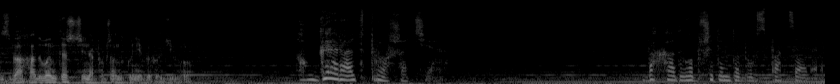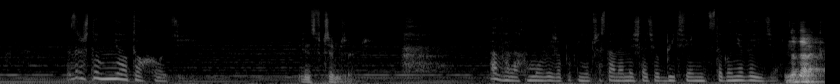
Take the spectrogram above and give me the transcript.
Z wahadłem też ci na początku nie wychodziło. O, Geralt, proszę cię. Wahadło przy tym to był spacerek. Zresztą nie o to chodzi. Więc w czym rzecz? A Walach mówi, że póki nie przestanę myśleć o bitwie, nic z tego nie wyjdzie. No tak.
